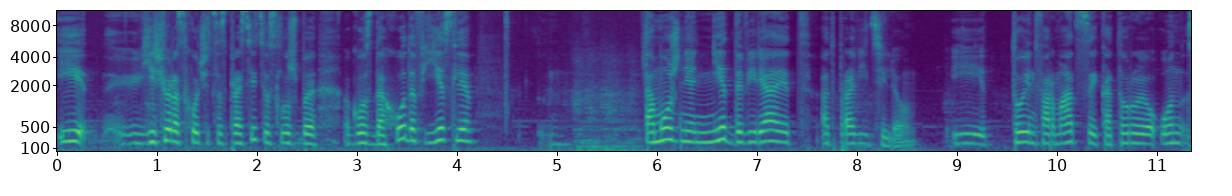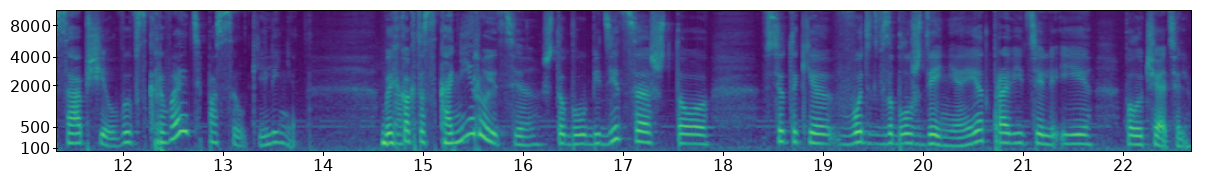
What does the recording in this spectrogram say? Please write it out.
И еще раз хочется спросить у службы госдоходов, если таможня не доверяет отправителю и той информации, которую он сообщил, вы вскрываете посылки или нет? Вы да. их как-то сканируете, чтобы убедиться, что все-таки вводит в заблуждение и отправитель, и получатель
